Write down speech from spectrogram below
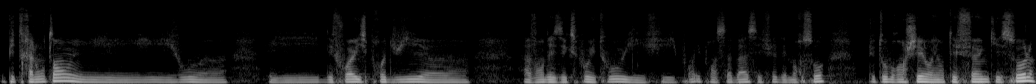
Depuis très longtemps, il, joue. euh, des fois, il se produit avant des expos et tout. Il, prend, sa basse et fait des morceaux plutôt branchés, orientés funk et soul.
